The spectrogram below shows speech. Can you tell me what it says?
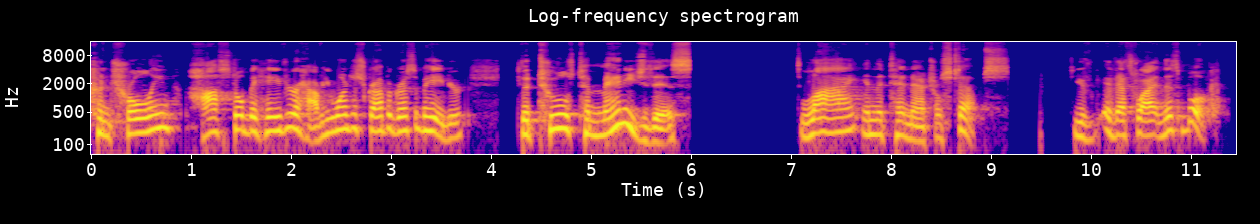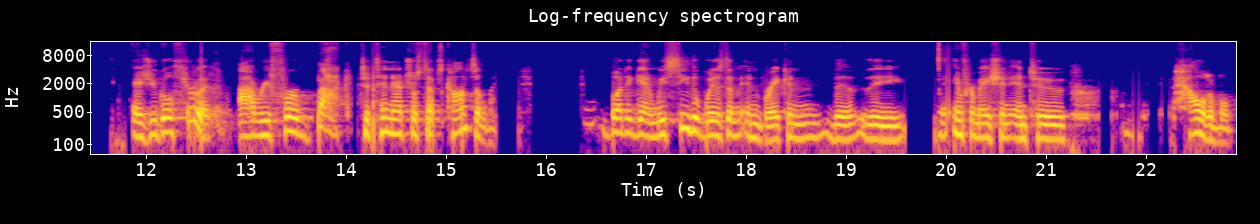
controlling, hostile behavior, however you want to describe aggressive behavior. The tools to manage this lie in the 10 natural steps. You've, that's why in this book, as you go through it, I refer back to 10 natural steps constantly. But again, we see the wisdom in breaking the, the information into palatable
